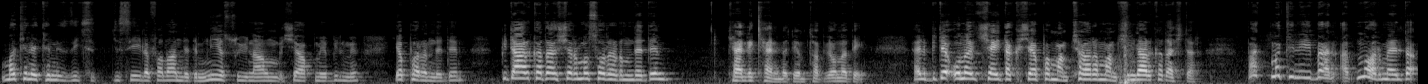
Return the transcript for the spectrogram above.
makine temizleyicisiyle falan dedim. Niye suyunu almış şey yapmıyor bilmiyorum. Yaparım dedim. Bir de arkadaşlarıma sorarım dedim. Kendi kendime diyorum tabii ona değil. Hele bir de ona şey de şey yapamam, çağıramam şimdi arkadaşlar. Bak makineyi ben normalde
